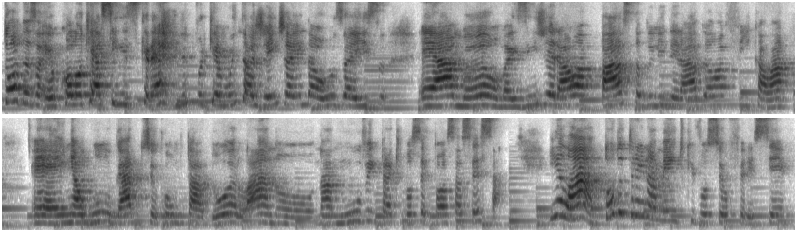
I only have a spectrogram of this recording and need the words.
todas. Eu coloquei assim, escreve, porque muita gente ainda usa isso é, à mão, mas em geral a pasta do liderado ela fica lá é, em algum lugar do seu computador, lá no, na nuvem, para que você possa acessar. E lá, todo treinamento que você oferecer,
